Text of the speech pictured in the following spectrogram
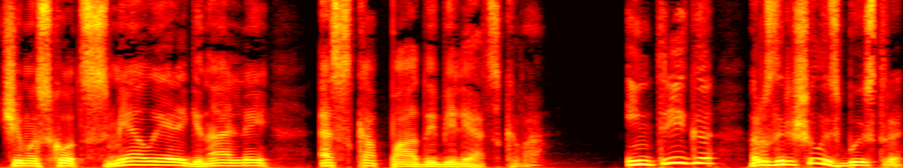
чем исход смелой и оригинальной эскапады Белецкого. Интрига разрешилась быстро.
